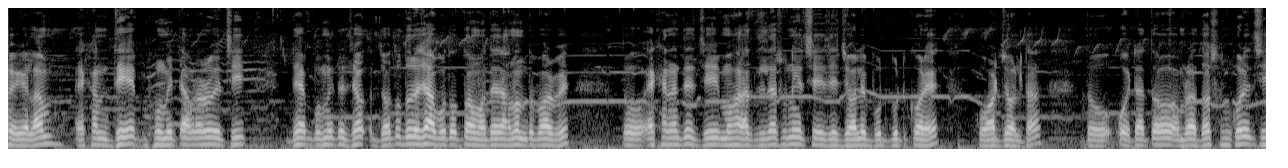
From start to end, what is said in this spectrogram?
হয়ে গেলাম। এখন দেব ভূমিতে আমরা রয়েছি। দেব ভূমিতে যত দূরে যাব, তত আমাদের আনন্দ বাড়বে। তো এখানে যে যে মহারাজ লীলা শুনিয়েছে যে জলে বুটবুট করে কুয়ার জলটা, তো ওইটা তো আমরা দর্শন করেছি,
